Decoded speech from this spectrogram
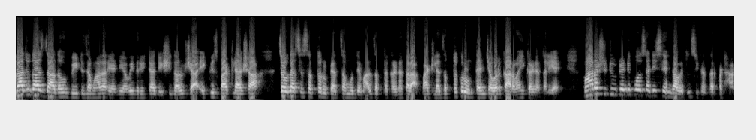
राजूदास जाधव बीट जमादार यांनी अवैधरित्या देशी दारूच्या एकवीस बाटल्या अशा चौदाशे सत्तर रुपयांचा मुद्देमाल जप्त करण्यात आला. बाटल्या जप्त करून त्यांच्यावर कारवाई करण्यात आली आहे. महाराष्ट्र टू ट्वेंटी फोरसाठी सेनगाव येथून सिकंदर पठाण.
